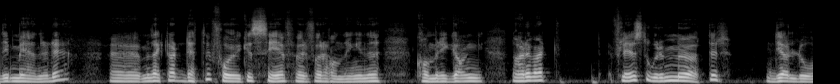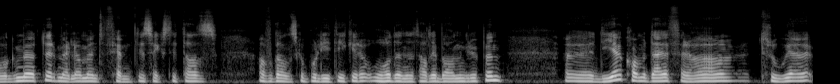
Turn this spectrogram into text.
de mener det. Men det er klart, dette får vi ikke se før forhandlingene kommer i gang. Nå har det vært flere store møter dialogmøter mellom en 50-60-talls afghanske politikere og denne Taliban-gruppen. Eh, de er kommet derfra, tror jeg,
